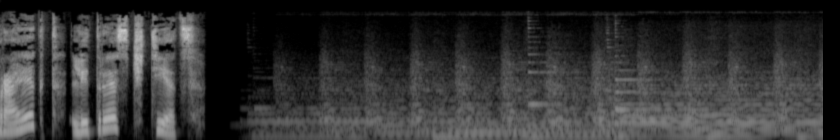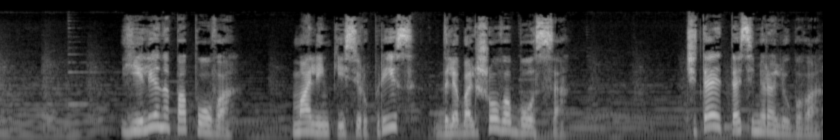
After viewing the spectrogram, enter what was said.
Проект «Литрес-чтец». Елена Попова. Маленький сюрприз для большого босса. Читает Тася Миролюбова.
